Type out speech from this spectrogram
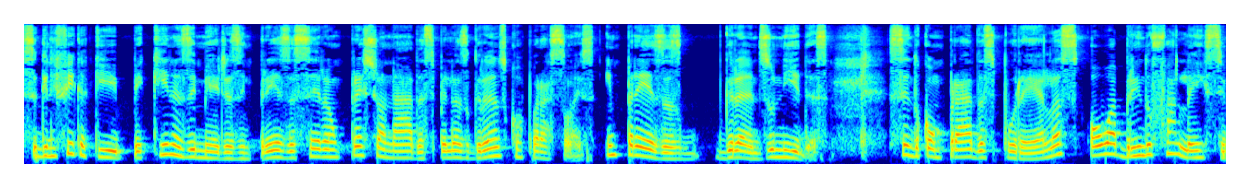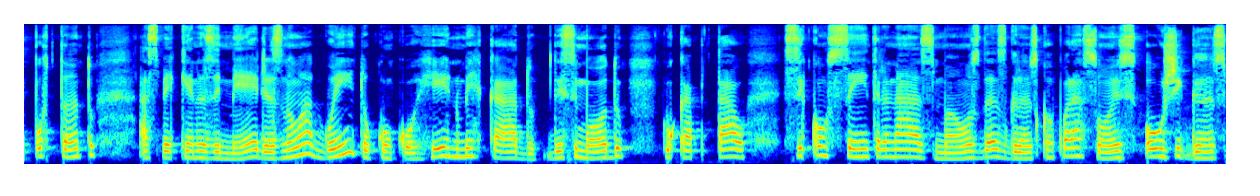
Significa que pequenas e médias empresas serão pressionadas pelas grandes corporações, empresas grandes unidas, sendo compradas por elas ou abrindo falência. Portanto, as pequenas e médias não aguentam concorrer no mercado. Desse modo, o capital se concentra nas mãos das grandes corporações ou gigantes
